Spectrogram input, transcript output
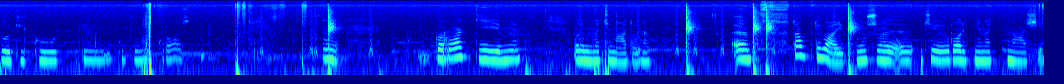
Какие крутые, почему красный. М. Коротше, ми будемо починати вже. Ставте лайк, тому що е, ці ролики на наші.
